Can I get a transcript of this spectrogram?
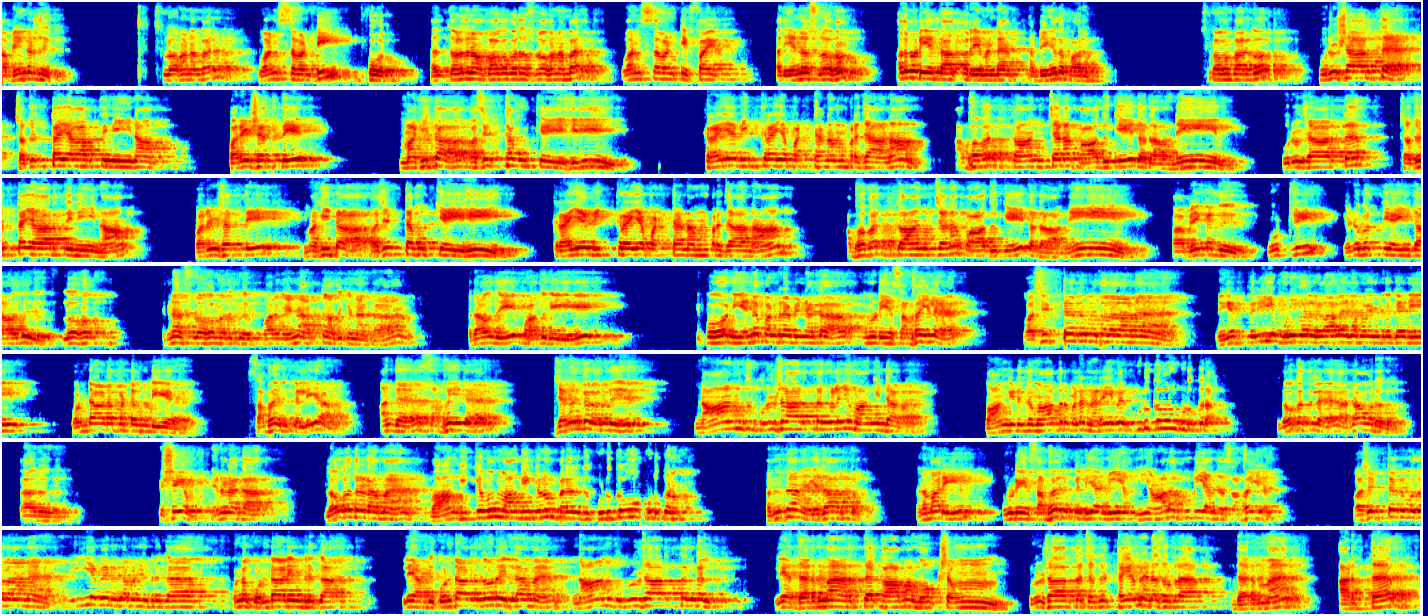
அப்படிங்கிறது ஸ்லோகம் நம்பர் ஒன் செவன்டி ஃபோர் அது தொடர்ந்து நம்ம பார்க்க போறது ஸ்லோகம் நம்பர் ஒன் செவன்டி ஃபைவ் அது என்ன ஸ்லோகம்? அதனுடைய தாத்பரியம் என்ன அப்படிங்கிறத பாருங்க. ஸ்லோகம் பாருங்க. புருஷார்த்த சதுஷ்டயார்த்தினீனாம் பரிஷத்தே மகிதா வசிஷ்ட முக்கியைஹி கிரய விக்கிரய பட்டணம் பிரஜானாம் அபவத் காஞ்சன பாதுகே ததானே. புருஷார்த்த சதுஷ்டயார்த்தினீனாம் பரிஷத்தே மகிதா வசிஷ்ட முக்கியைஹி கிரய விக்கிரய பட்டணம் பிரஜானாம் அபவத் காஞ்சன பாதுகே ததானே அப்படிங்கிறது நூற்றி எழுபத்தி ஐந்தாவது ஸ்லோகம். என்ன ஸ்லோகம் அதுக்கு? பாருங்க என்ன அர்த்தம் அதுக்குனாக்கா அதாவது பாதுகையே இப்போ நீ என்ன பண்ற அப்படின்னாக்கா உன்னுடைய சபையில வசிஷ்டர் முதலான மிகப்பெரிய முனிவர்களால் என்ன பண்ணிட்டு இருக்க நீ? கொண்டாடப்பட்டவனுடைய சபை இருக்கு இல்லையா? அந்த சபையில ஜனங்கள் வந்து நான்கு புருஷார்த்தங்களையும் வாங்கிட்டாங்க. வாங்கிடுது மாத்திரமல்ல நிறைய பேர் கொடுக்கவும் கொடுக்குறா லோகத்துல அதான் ஒரு ஒரு விஷயம். என்னன்னாக்கா லோகத்துல நாம வாங்கிக்கவும் வாங்கிக்கணும் பிறருக்கு கொடுக்கவும் கொடுக்கணும். அதுதான் யதார்த்தம். அந்த மாதிரி உன்னுடைய சபை இருக்கு இல்லையா? நீ நீ ஆளக்கூடிய அந்த சபையில வசிஷ்டர் முதலான நிறைய பேர் என்ன பண்ணிட்டு இருக்கா உன்னை கொண்டாடிட்டு இருக்கா இல்லையா? அப்படி கொண்டாடுறதோட இல்லாம நான்கு புருஷார்த்தங்கள். இல்லையா? தர்ம அர்த்த காம மோக்ஷம். புருஷார்த்த சதுஷ்டயம் என்ன சொல்றா? தர்ம அர்த்த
